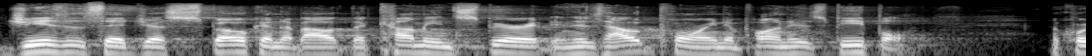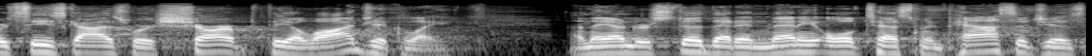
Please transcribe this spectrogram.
Jesus had just spoken about the coming Spirit and his outpouring upon his people. Of course, these guys were sharp theologically, and they understood that in many Old Testament passages,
